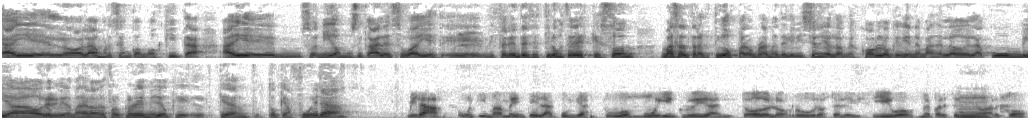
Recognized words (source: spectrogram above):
hay eh, lo hablábamos recién con Mosquita, hay eh, sonidos musicales o hay este, eh, diferentes estilos de ustedes que son más atractivos para un programa de televisión y a lo mejor lo que viene más del lado de la cumbia o lo que viene más del lado del folclore medio que quedan un toque afuera? Mirá, últimamente la cumbia estuvo muy incluida en todos los rubros televisivos, me parece que Mm. abarcó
